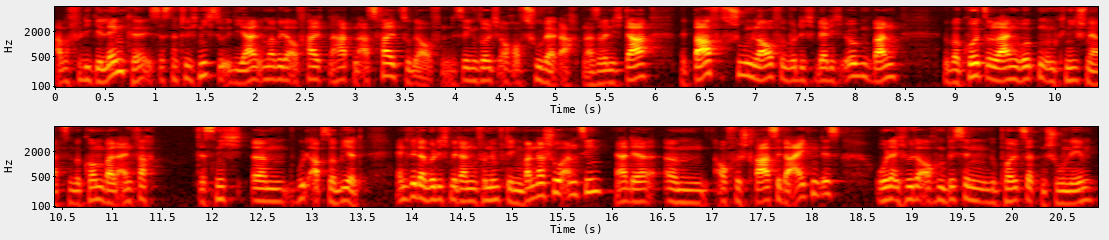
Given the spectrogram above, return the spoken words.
Aber für die Gelenke ist das natürlich nicht so ideal, immer wieder auf harten Asphalt zu laufen. Deswegen sollte ich auch aufs Schuhwerk achten. Also wenn ich da mit Barfußschuhen laufe, würde ich, werde ich irgendwann über kurz oder lang Rücken- und Knieschmerzen bekommen, weil einfach das nicht ähm, gut absorbiert. Entweder würde ich mir dann einen vernünftigen Wanderschuh anziehen, ja, der ähm, auch für Straße geeignet ist, oder ich würde auch ein bisschen gepolsterten Schuh nehmen,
